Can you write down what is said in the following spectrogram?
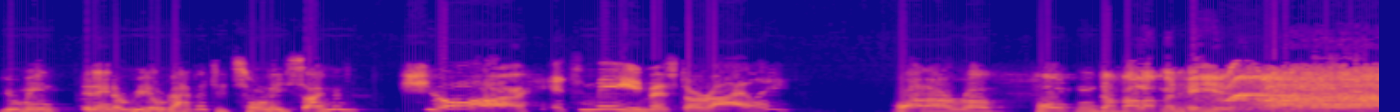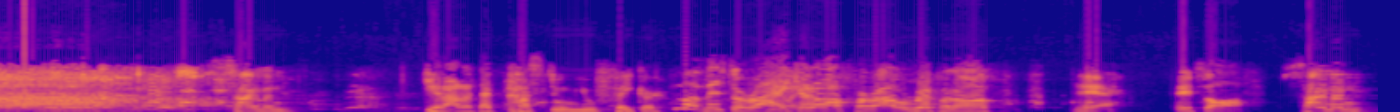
You mean it ain't a real rabbit? It's only Simon? Sure, it's me, Mr. Riley. What a revolting development he is. Simon, get out of that costume, you faker. But, Mr. Riley. Take it off or I'll rip it off. There, it's off. Simon,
